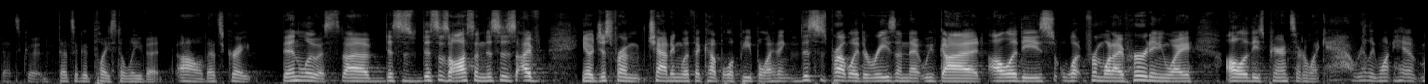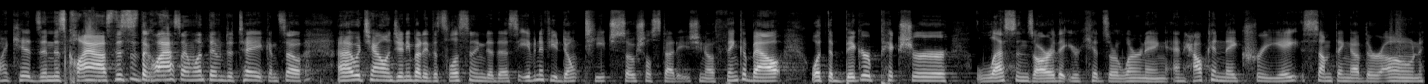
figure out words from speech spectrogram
that's good. That's a good place to leave it. Oh, that's great. Ben Lewis, uh, this is this is awesome. This is I've you know just from chatting with a couple of people, I think this is probably the reason that we've got all of these. What from what I've heard anyway, all of these parents that are like, yeah, I really want him, my kids in this class. This is the class I want them to take. And so, I would challenge anybody that's listening to this, even if you don't teach social studies, you know, think about what the bigger picture lessons are that your kids are learning, and how can they create something of their own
